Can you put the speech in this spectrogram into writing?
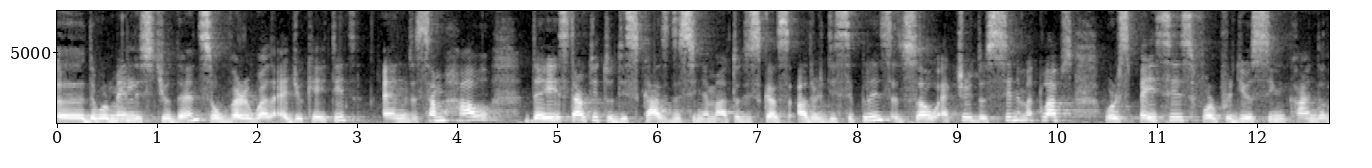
uh, they were mainly students, so very well educated, and somehow they started to discuss the cinema, to discuss other disciplines, and so actually the cinema clubs were spaces for producing kind of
